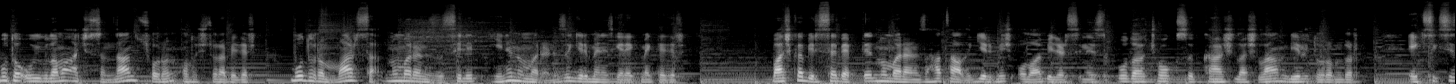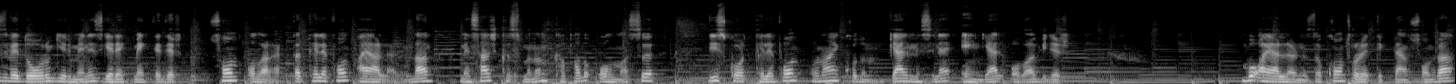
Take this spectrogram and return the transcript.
Bu da uygulama açısından sorun oluşturabilir. Bu durum varsa numaranızı silip yeni numaranızı girmeniz gerekmektedir. Başka bir sebeple numaranızı hatalı girmiş olabilirsiniz. Bu da çok sık karşılaşılan bir durumdur. Eksiksiz ve doğru girmeniz gerekmektedir. Son olarak da telefon ayarlarından mesaj kısmının kapalı olması Discord telefon onay kodunun gelmesine engel olabilir. Bu ayarlarınızı kontrol ettikten sonra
